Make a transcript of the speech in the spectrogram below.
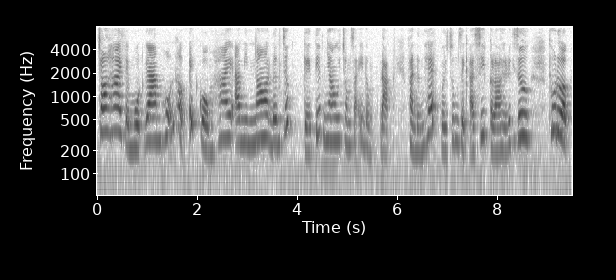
Cho 2,1 gam hỗn hợp X gồm hai amin no đơn chức kế tiếp nhau trong dãy đồng đặc phản ứng hết với dung dịch axit clohydric dư, thu được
